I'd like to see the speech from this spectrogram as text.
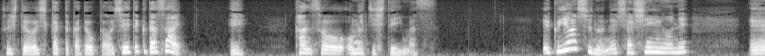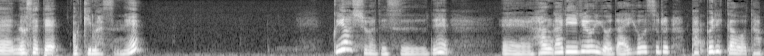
そして美味しかったかどうか教えてください。ええ、感想をお待ちしています。え、グヤーシュのね、写真をね、えー、載せておきますね。グヤーシュはですね、えー、ハンガリー料理を代表するパプリカをたっ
